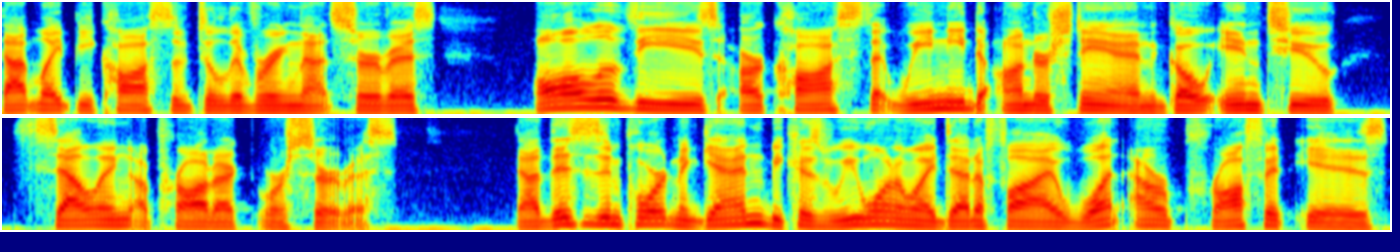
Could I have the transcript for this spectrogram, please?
That might be costs of delivering that service. All of these are costs that we need to understand go into selling a product or service. Now, this is important again because we want to identify what our profit is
